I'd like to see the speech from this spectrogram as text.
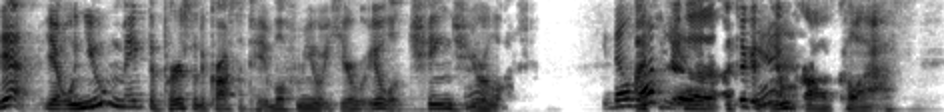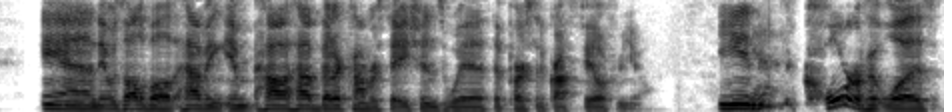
Yeah, yeah. When you make the person across the table from you a hero, it will change your life. They'll love I you. A, I took an yeah. improv class, and it was all about having Im- how have better conversations with the person across the table from you. And yes. the core of it was,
